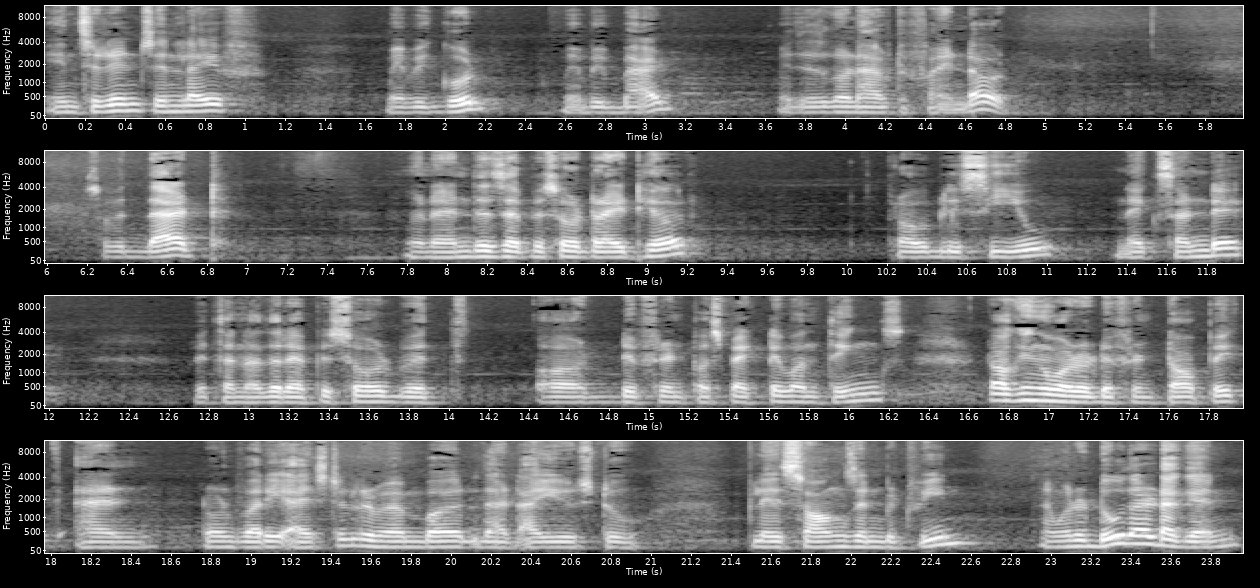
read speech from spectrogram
incidents in life, maybe good, maybe bad. We're just going to have to find out. So, with that, I'm going to end this episode right here. Probably see you next Sunday with another episode with a different perspective on things, talking about a different topic. And don't worry, I still remember that I used to play songs in between I'm going to do that again.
